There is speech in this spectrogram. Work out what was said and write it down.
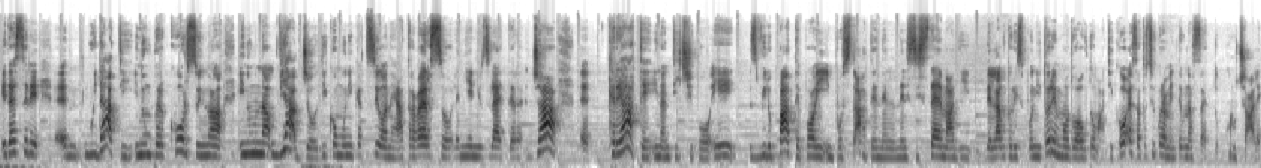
ed essere eh, guidati in un percorso, in, una, in, un viaggio di comunicazione attraverso le mie newsletter. Già eh, create in anticipo e sviluppate poi impostate nel, nel sistema di, dell'autorisponditore in modo automatico è stato sicuramente un assetto cruciale.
